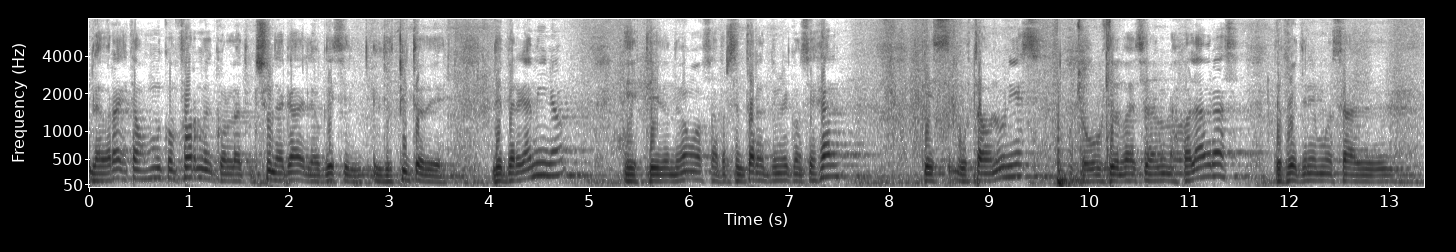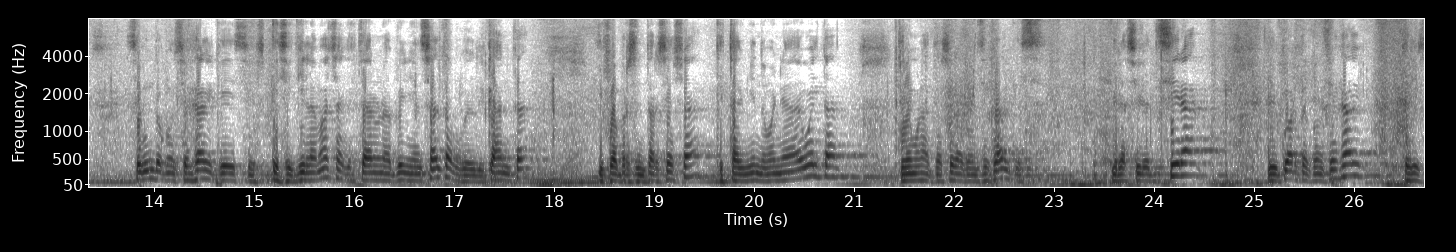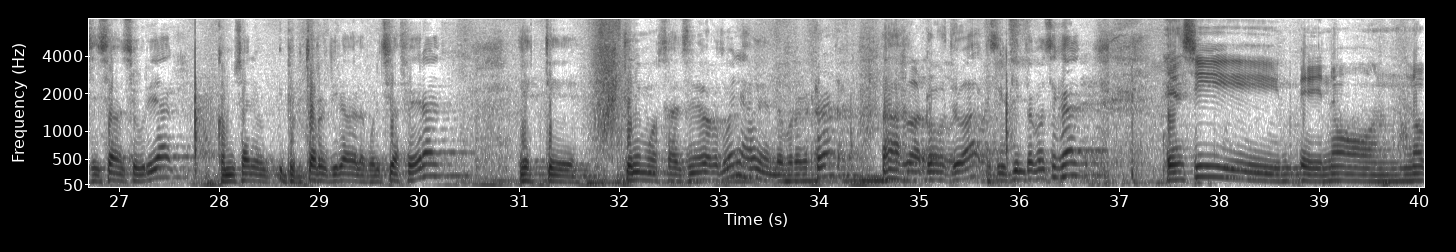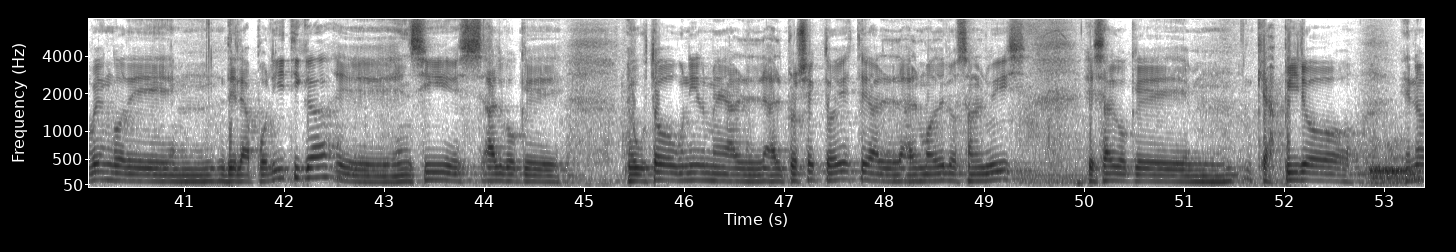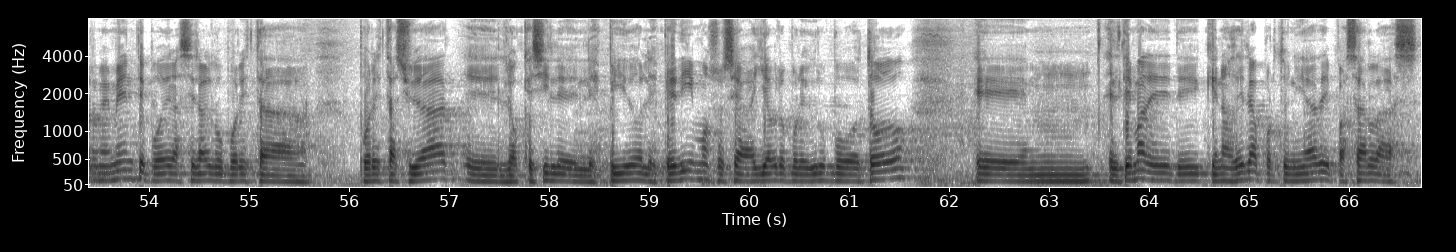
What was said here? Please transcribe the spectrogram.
la verdad que estamos muy conformes con la actuación de acá de lo que es el, distrito de, Pergamino, este, donde vamos a presentar al primer concejal, que es Gustavo Núñez, que va a decir algunas palabras. Después tenemos al segundo concejal, que es Ezequiel Amaya, que está en una peña en Salta, porque él canta y fue a presentarse allá, que está viniendo mañana de vuelta. Tenemos la tercera concejal, que es Graciela Ticera. El cuarto concejal, que es licenciado en seguridad, comisario y inspector retirado de la Policía Federal. Este, tenemos al señor Dueñas, ¿dónde anda por acá? Ah, ¿Cómo te va? Que es el quinto concejal. En sí eh, no, vengo de, la política, eh, en sí es algo que me gustó unirme al, proyecto este, al, modelo San Luis, es algo que, aspiro enormemente, poder hacer algo por esta, por esta ciudad, eh, lo que sí les, pido, les pedimos, o sea, ahí abro por el grupo todo, el tema de que nos dé la oportunidad de pasar las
